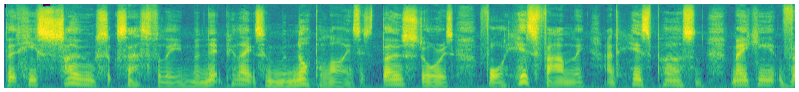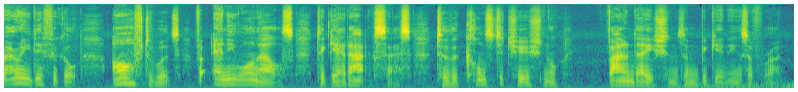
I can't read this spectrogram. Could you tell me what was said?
that he so successfully manipulates and monopolizes those stories for his family and his person, making it very difficult afterwards for anyone else to get access to the constitutional foundations and beginnings of Rome.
